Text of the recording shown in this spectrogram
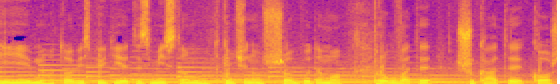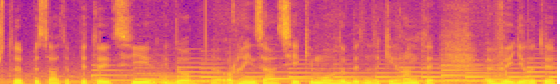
І ми готові співдіяти з містом таким чином, що будемо пробувати шукати кошти, писати петиції до організацій, які могли б на такі гранти виділити.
